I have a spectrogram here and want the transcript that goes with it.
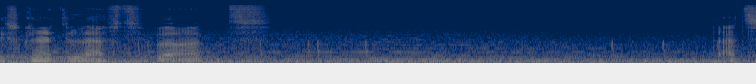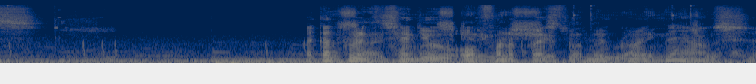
is currently left, but that's I can't currently send you off on a quest with Nuke right now, so...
